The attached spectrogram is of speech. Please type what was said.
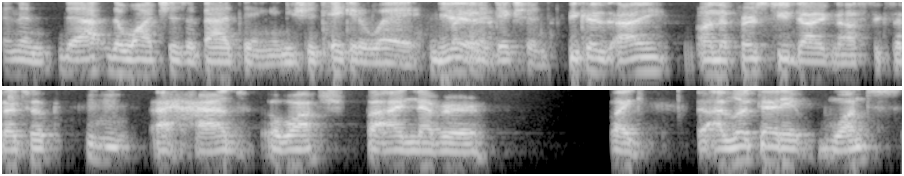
and then that the watch is a bad thing and you should take it away it's like an Yeah. addiction because I on the first two diagnostics that I took, mm-hmm. I had a watch, but I never like I looked at it once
